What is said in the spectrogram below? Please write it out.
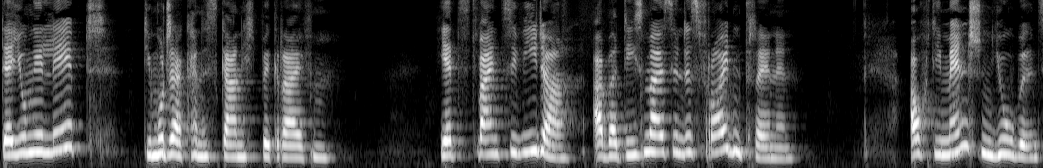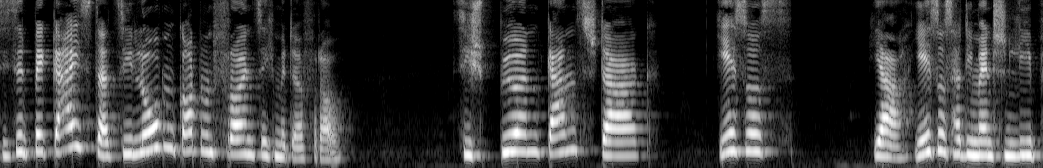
Der Junge lebt. Die Mutter kann es gar nicht begreifen. Jetzt weint sie wieder, aber diesmal sind es Freudentränen. Auch die Menschen jubeln, sie sind begeistert, sie loben Gott und freuen sich mit der Frau. Sie spüren ganz stark, Jesus, ja, Jesus hat die Menschen lieb.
